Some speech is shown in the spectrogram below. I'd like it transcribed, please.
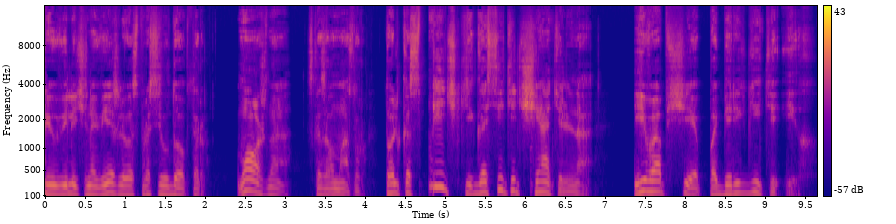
Преувеличенно вежливо спросил доктор. «Можно», — сказал Мазур, — «только спички гасите тщательно и вообще поберегите их».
